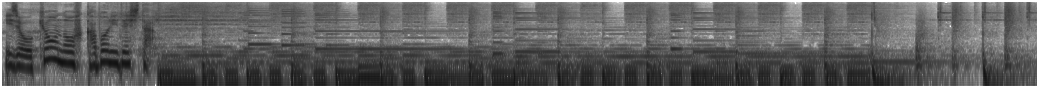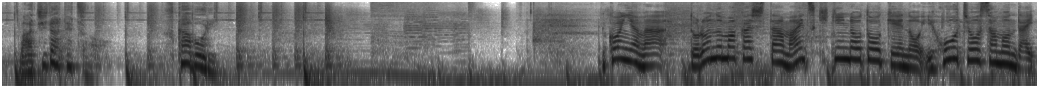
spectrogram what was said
以上、今日の深掘りでした。町田鉄の深掘り。今夜は泥沼化した毎月勤労統計の違法調査問題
